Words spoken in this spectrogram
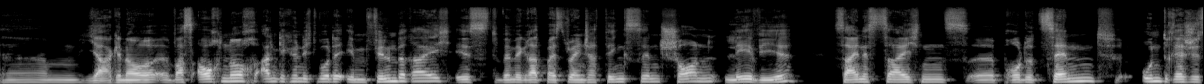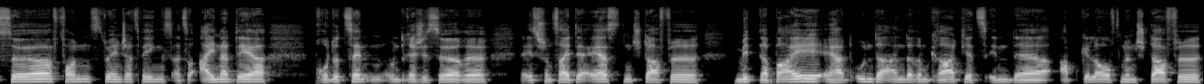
Ähm, ja, genau. Was auch noch angekündigt wurde im Filmbereich ist, wenn wir gerade bei Stranger Things sind, Sean Levy, seines Zeichens äh, Produzent und Regisseur von Stranger Things, also einer der Produzenten und Regisseure. Der ist schon seit der ersten Staffel mit dabei. Er hat unter anderem gerade jetzt in der abgelaufenen Staffel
